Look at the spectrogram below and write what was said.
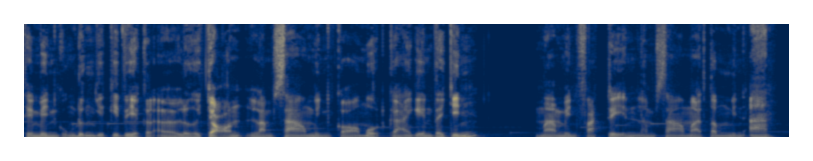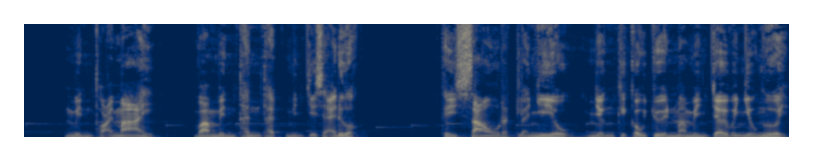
thì mình cũng đứng với cái việc là lựa chọn làm sao mình có một cái game tài chính mà mình phát triển làm sao mà tâm mình an, mình thoải mái và mình thành thật mình chia sẻ được. Thì sau rất là nhiều những cái câu chuyện mà mình chơi với nhiều người,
